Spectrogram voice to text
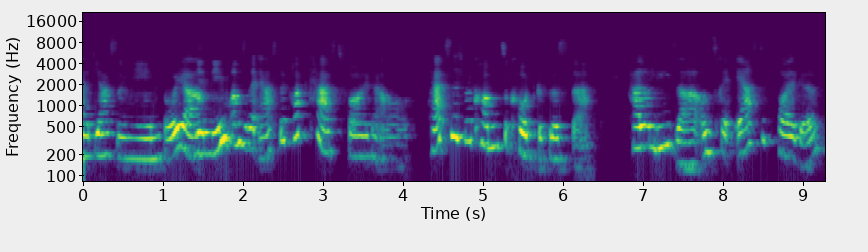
Soweit, Jasmin. Oh ja. Wir nehmen unsere erste Podcast-Folge auf. Herzlich willkommen zu Codegeflüster. Hallo Lisa, unsere erste Folge.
